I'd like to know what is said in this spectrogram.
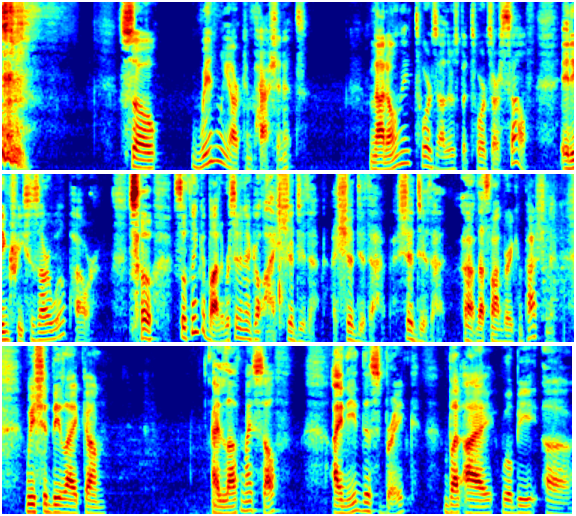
so when we are compassionate, not only towards others but towards ourselves, it increases our willpower. So, so think about it. We're sitting there go, I should do that. I should do that. I should do that. Uh, that's not very compassionate. We should be like, um, I love myself. I need this break but I will be uh,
